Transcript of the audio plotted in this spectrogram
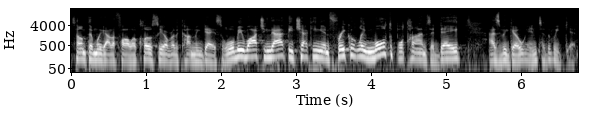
something we got to follow closely over the coming days. So we'll be watching that, be checking in frequently multiple times a day as we go into the weekend.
